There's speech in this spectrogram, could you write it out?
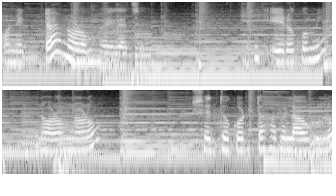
অনেকটা নরম হয়ে গেছে। ঠিক এরকমই নরম নরম সেদ্ধ করতে হবে লাউগুলো।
